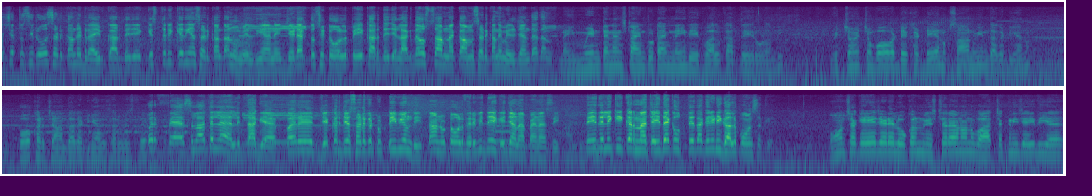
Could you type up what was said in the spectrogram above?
ਅੱਛਾ ਤੁਸੀਂ ਰੋਜ਼ ਸੜਕਾਂ ਤੇ ਡਰਾਈਵ ਕਰਦੇ ਜੇ ਕਿਸ ਤਰੀਕੇ ਦੀਆਂ ਸੜਕਾਂ ਤੁਹਾਨੂੰ ਮਿਲਦੀਆਂ ਨੇ? ਜਿਹੜਾ ਤੁਸੀਂ ਟੋਲ ਪੇ ਕਰਦੇ ਜੇ ਲੱਗਦਾ ਉਸ ਹਿਸਾਬ ਨਾਲ ਕੰਮ ਸੜਕਾਂ ਤੇ ਮਿਲ ਜਾਂਦਾ ਤੁਹਾਨੂੰ? ਨਹੀਂ ਮੇਨਟੇਨੈਂਸ ਟਾਈਮ ਟੂ ਟਾਈਮ ਨਹੀਂ ਦੇਖਭਾਲ ਕਰਦੇ ਰੋਡਾਂ ਦੀ। ਵਿੱਚੋਂ ਵਿੱਚੋਂ ਬਹੁਤ ਵੱਡੇ ਖੱਡੇ ਆ ਨੁਕਸਾਨ ਵੀ ਹੁੰਦਾ ਗੱਡੀਆਂ ਨੂੰ। ਬਹੁਤ ਖਰਚਾ ਆਉਂਦਾ ਗੱਡੀਆਂ ਦੀ ਸਰਵਿਸ ਤੇ। ਪਰ ਫੈਸਲਾ ਤੇ ਲੈ ਲਿੱਤਾ ਗਿਆ ਹੈ, ਪਰ ਜੇਕਰ ਜੇ ਸੜਕ ਟੁੱਟੀ ਵੀ ਹੁੰਦੀ ਤੁਹਾਨੂੰ ਟੋਲ ਫਿਰ ਵੀ ਦੇ ਕੇ ਜਾਣਾ ਪੈਣਾ ਸੀ। ਤੇ ਇਹਦੇ ਲਈ ਕੀ ਕਰਨਾ ਚਾਹੀਦਾ ਕਿ ਉੱਤੇ ਤੱਕ ਜਿਹੜੀ ਗੱਲ ਪਹੁੰਚ ਸਕੇ? ਪਹੁੰਚ ਸਕੇ ਇਹ ਜਿਹੜੇ ਲੋਕਲ ਮਿਨਿਸਟਰ ਹੈ ਉਹਨਾਂ ਨੂੰ ਆਵਾਜ਼ ਚੱਕਣੀ ਚਾਹੀਦੀ ਹੈ।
